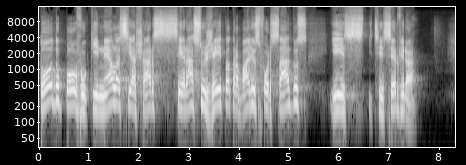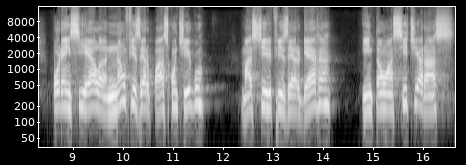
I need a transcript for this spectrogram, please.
todo povo que nela se achar será sujeito a trabalhos forçados e te servirá. Porém, se ela não fizer paz contigo, mas te fizer guerra, então a sitiarás,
